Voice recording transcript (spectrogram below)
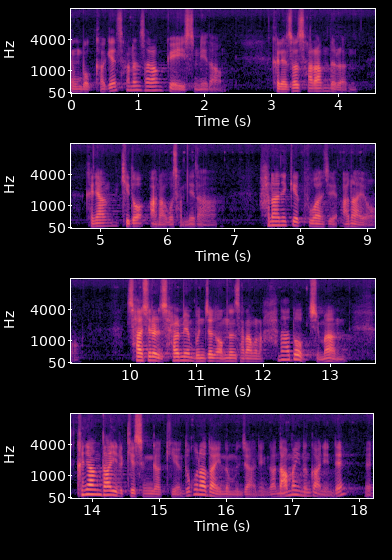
행복하게 사는 사람 꽤 있습니다. 그래서 사람들은 그냥 기도 안 하고 삽니다. 하나님께 구하지 않아요. 사실 삶에 문제가 없는 사람은 하나도 없지만 그냥 다 이렇게 생각해요. 누구나 다 있는 문제 아닌가? 남아 있는 거 아닌데? 네.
